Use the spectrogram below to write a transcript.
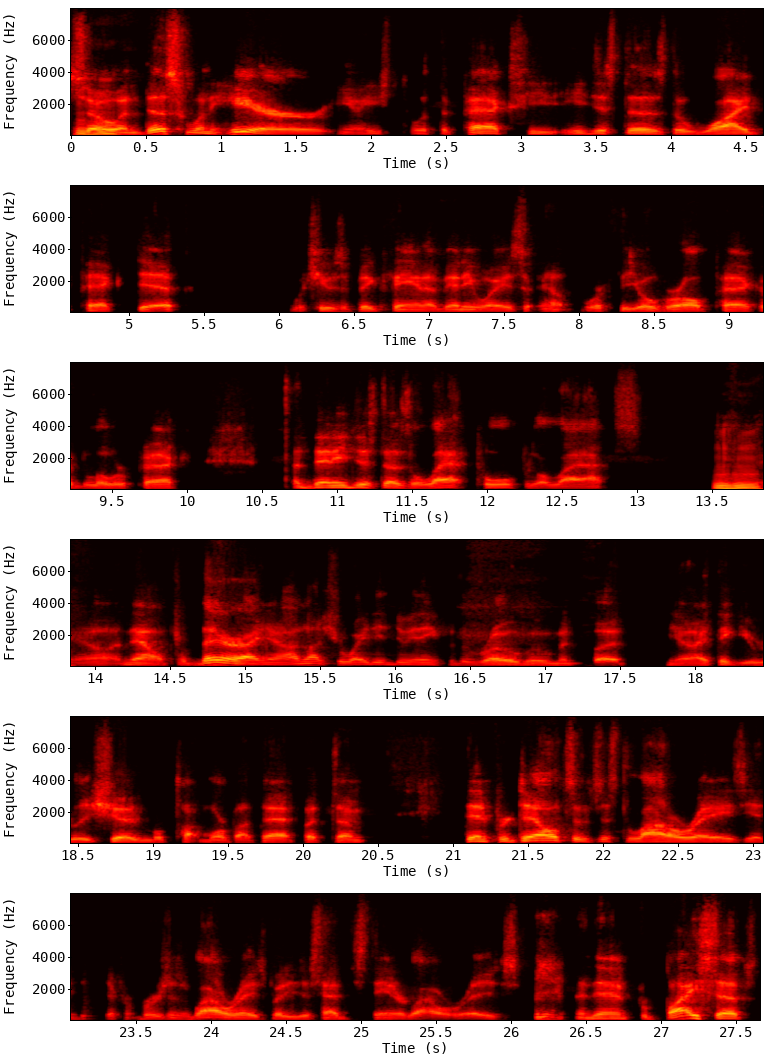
So mm-hmm. in this one here, you know, he's with the pecs, he he just does the wide pec dip, which he was a big fan of anyways. help Work the overall pec and the lower pec, and then he just does a lat pull for the lats. Mm-hmm. You know, now from there, I you know I'm not sure why he didn't do anything for the row movement, but you know I think you really should, and we'll talk more about that. But um, then for delts, it was just lateral raise. He had different versions of lateral raise, but he just had the standard lateral raise. and then for biceps,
